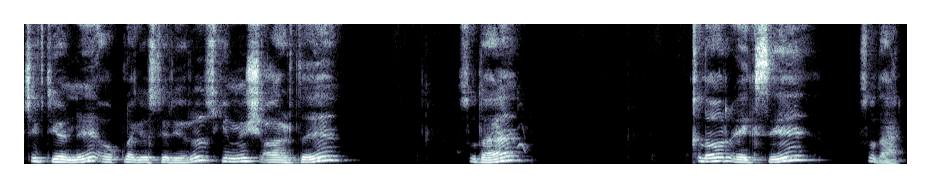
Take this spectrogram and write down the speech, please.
çift yönlü okla gösteriyoruz. Gümüş artı suda klor eksi suda.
